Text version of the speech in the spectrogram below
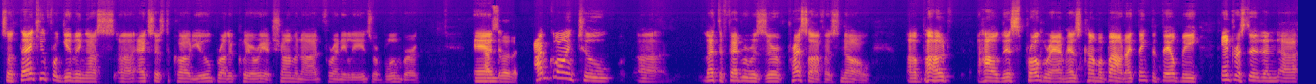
So thank you for giving us uh, access to call you, Brother Cleary, at Chaminade for any leads or Bloomberg. And Absolutely. I'm going to uh, let the Federal Reserve press office know about how this program has come about. I think that they'll be interested and uh,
